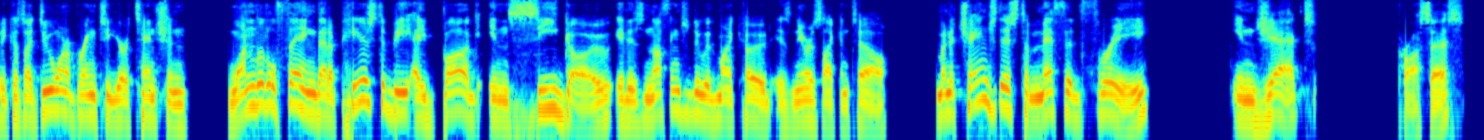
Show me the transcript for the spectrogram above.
because I do want to bring to your attention one little thing that appears to be a bug in CGO. It is nothing to do with my code, as near as I can tell. I'm going to change this to method three, inject process.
